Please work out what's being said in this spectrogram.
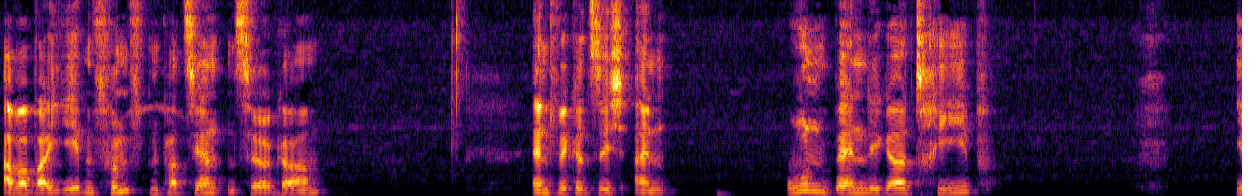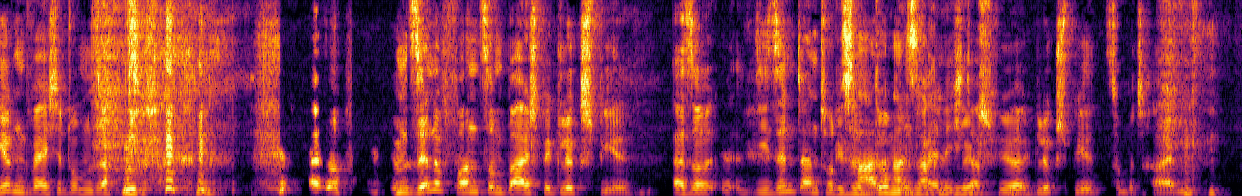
Aber bei jedem fünften Patienten circa entwickelt sich ein unbändiger Trieb, irgendwelche dummen Sachen zu machen. Also im Sinne von zum Beispiel Glücksspiel. Also die sind dann total anfällig Glücksspiel? dafür, Glücksspiel zu betreiben.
